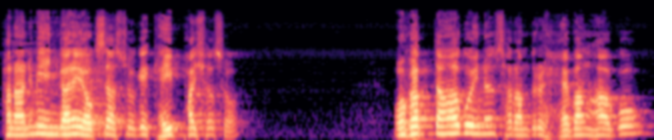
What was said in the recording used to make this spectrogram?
하나님이 인간의 역사 속에 개입하셔서 억압당하고 있는 사람들을 해방하고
